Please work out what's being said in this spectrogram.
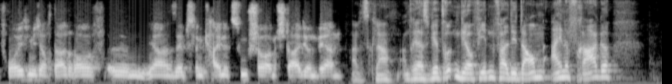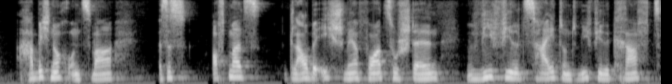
freue ich mich auch darauf, ähm, ja, selbst wenn keine Zuschauer im Stadion wären. Alles klar. Andreas, wir drücken dir auf jeden Fall die Daumen. Eine Frage habe ich noch und zwar, es ist oftmals, glaube ich, schwer vorzustellen, wie viel Zeit und wie viel Kraft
